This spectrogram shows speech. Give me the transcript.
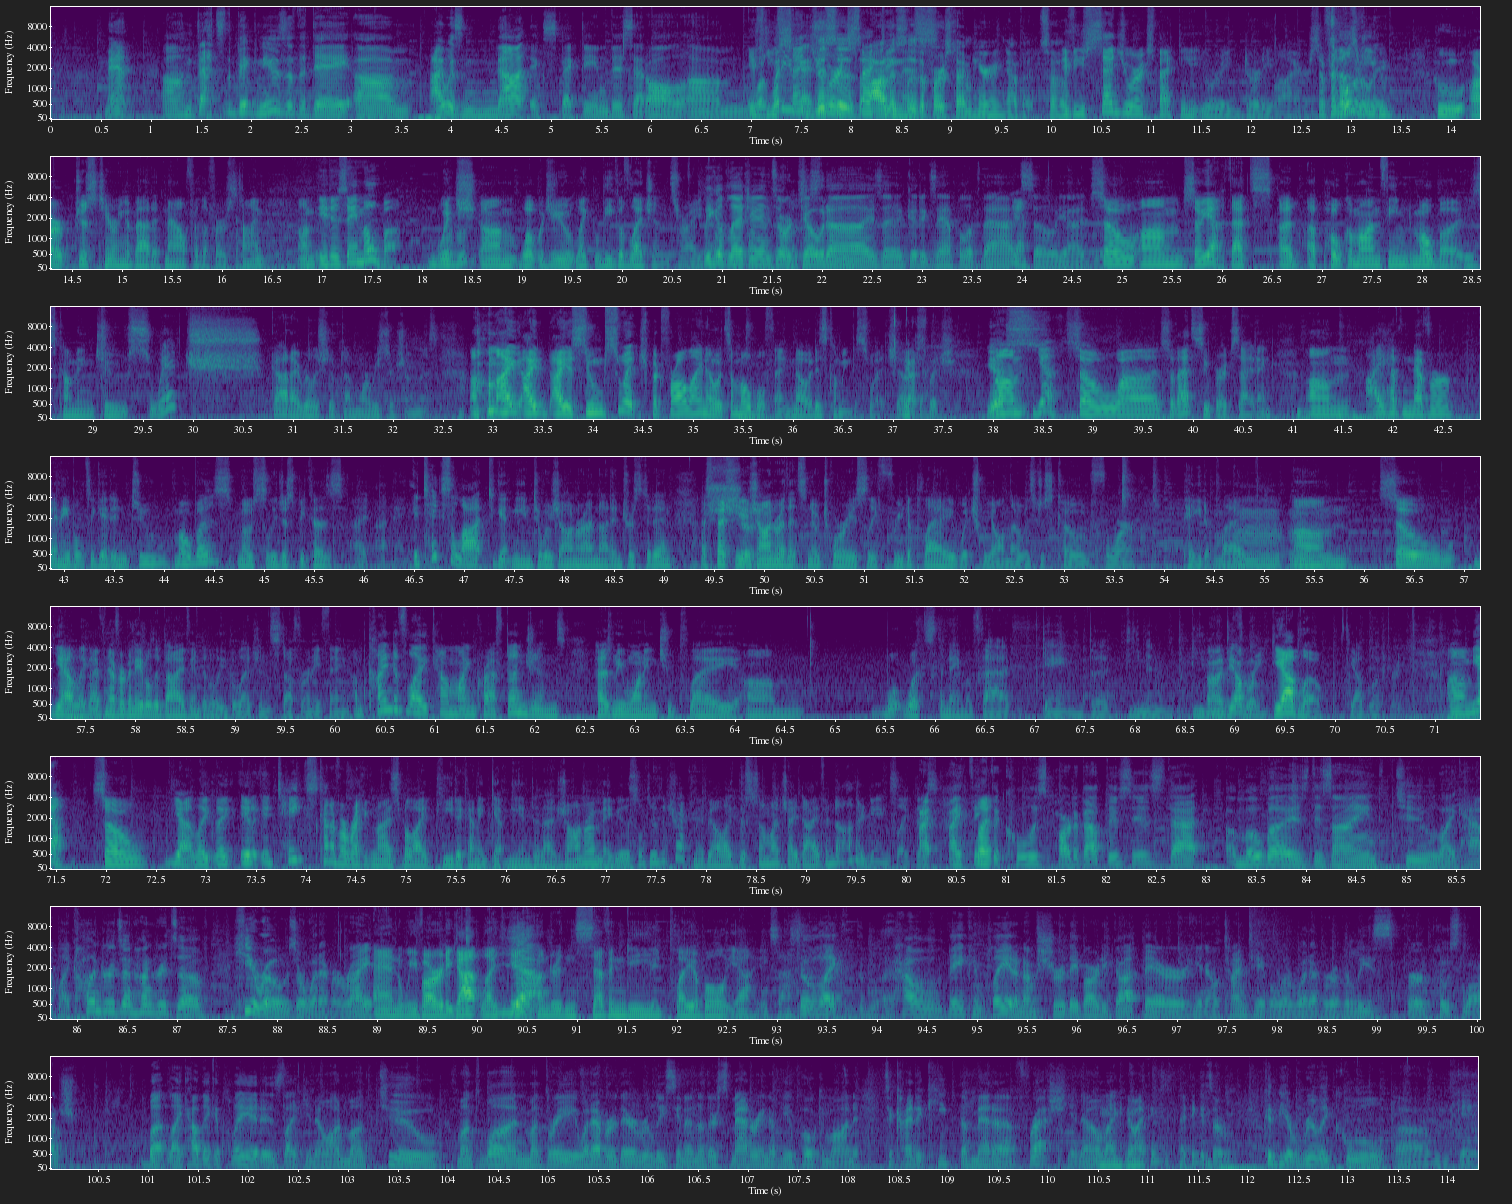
man. Um, that's the big news of the day. Um, I was not expecting this at all. Um, If what, you what do you said guys? you this is expecting honestly the first time hearing of it. So If you said you were expecting it, you were a dirty liar. So for those of you who, who are just hearing about it now for the first time, um, it is a MOBA. Which um, what would you like? League of Legends, right? Mm-hmm. League of would be probably Legends or Dota is a good example of that. Yeah. So yeah. So, um, so yeah, that's a, a Pokemon themed MOBA is coming to Switch. God, I really should have done more research on this. Um, I, I, I assumed Switch, but for all I know, it's a mobile thing. No, it is coming to Switch. yeah, Switch. Yes, Um, yeah, so uh, so that's super exciting. Um, I have never been able to get into MOBAs, mostly just because I, I, it takes a lot to get me into a genre I'm not interested in, especially a genre that's notoriously free to play, which we all know is just code for pay to play. Um, so yeah, like I've never been able to dive into the League of Legends stuff or anything. I'm kind of like how Minecraft Dungeons has me wanting to play. Um, what, what's the name of that game? The Demon Demon Uh, Diablo. 3. Diablo. Diablo three. Um, yeah. So yeah, like like it, it takes kind of a recognizable IP to kind of get me into that genre. Maybe this will do the trick. Maybe I like this so much I dive into other games like I, this. I think But- the coolest part about this is that a MOBA is designed to like have like hundreds and hundreds of heroes or whatever, right? and we've already got like Yeah. 870 playable. Yeah, exactly. so like how they can play it, and I'm sure they've already got their you know timetable or whatever of release for post launch. But like how they could play it is like you know on month two, month one, month three, whatever they're releasing another smattering of new Pokemon to kind of keep the meta fresh. You know, like no, I think I think it's a could be a really cool um, game.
